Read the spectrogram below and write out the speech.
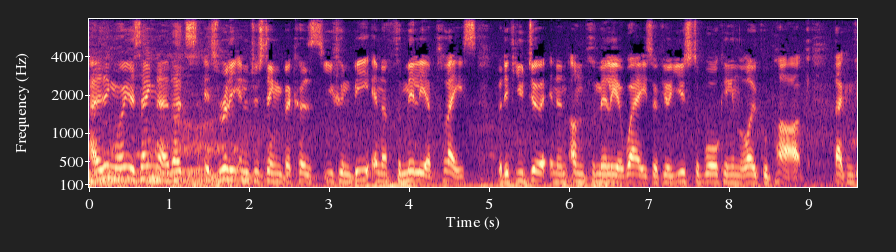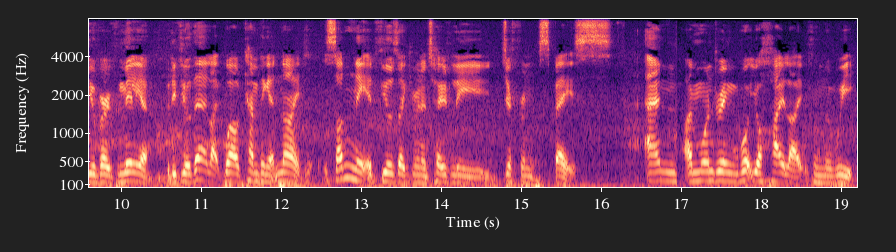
I think what you're saying there, that's it's really interesting because you can be in a familiar place, but if you do it in an unfamiliar way, so if you're used to walking in the local park, that can feel very familiar. But if you're there like wild camping at night, suddenly it feels like you're in a totally different space. And I'm wondering what your highlight from the week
